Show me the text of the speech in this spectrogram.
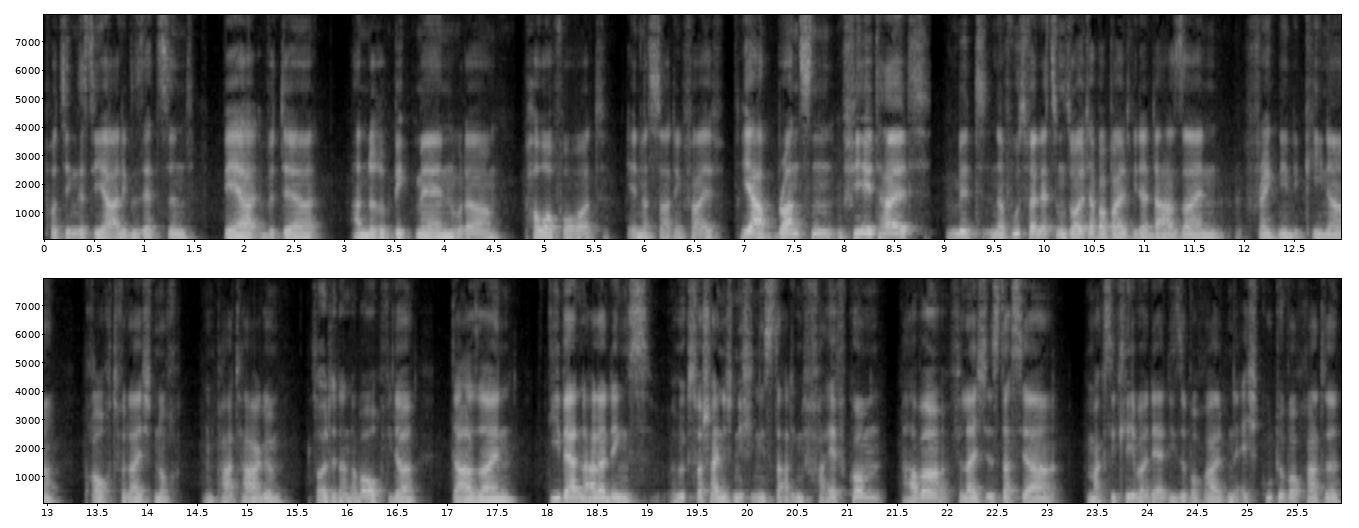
Porzingis, die ja alle gesetzt sind, wer wird der andere Big Man oder Power Forward in der Starting Five? Ja, Brunson fehlt halt mit einer Fußverletzung, sollte aber bald wieder da sein. Frank Ntilikina braucht vielleicht noch ein paar Tage, sollte dann aber auch wieder da sein. Die werden allerdings höchstwahrscheinlich nicht in die Starting Five kommen, aber vielleicht ist das ja Maxi Kleber, der diese Woche halt eine echt gute Woche hatte,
